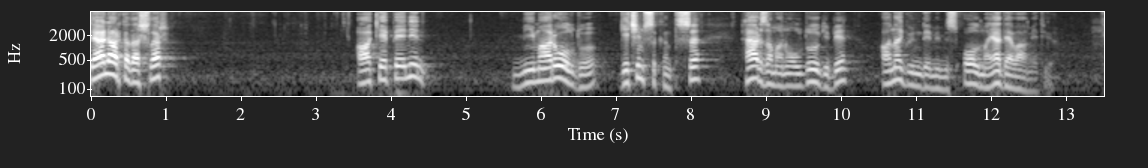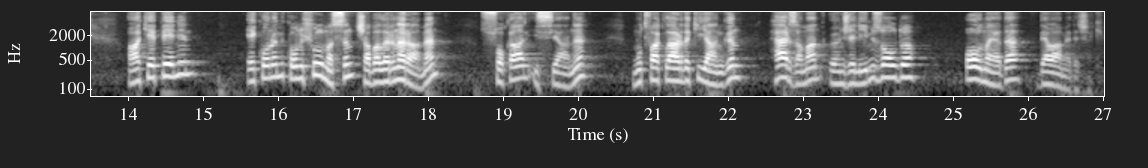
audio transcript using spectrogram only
Değerli arkadaşlar, AKP'nin mimarı olduğu geçim sıkıntısı her zaman olduğu gibi ana gündemimiz olmaya devam ediyor. AKP'nin ekonomi konuşulmasın çabalarına rağmen sokağın isyanı, mutfaklardaki yangın her zaman önceliğimiz oldu, olmaya da devam edecek.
